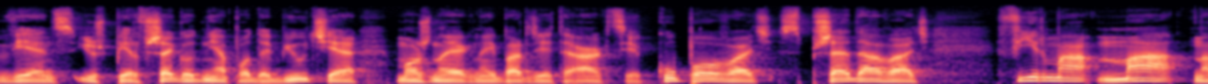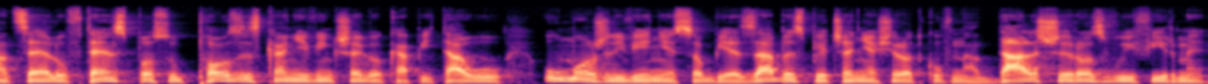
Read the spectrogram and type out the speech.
więc już pierwszego dnia po debiucie można jak najbardziej te akcje kupować, sprzedawać. Firma ma na celu w ten sposób pozyskanie większego kapitału, umożliwienie sobie zabezpieczenia środków na dalszy rozwój firmy,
